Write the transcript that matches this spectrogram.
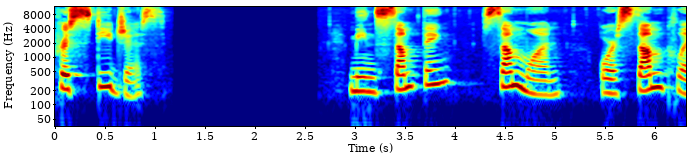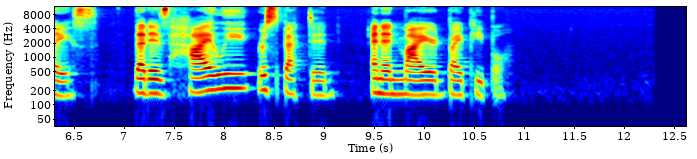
Prestigious means something, someone, or some place that is highly respected and admired by people.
